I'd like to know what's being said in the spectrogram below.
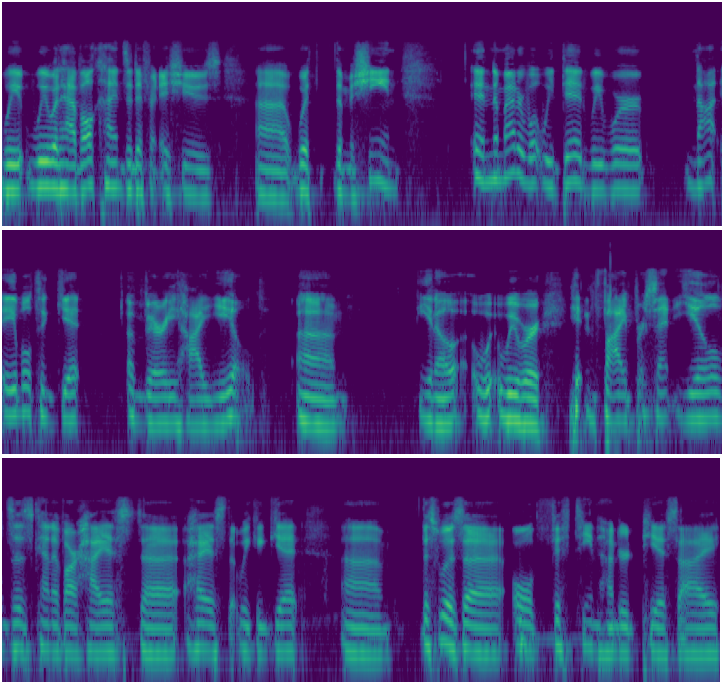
we we would have all kinds of different issues uh, with the machine, and no matter what we did, we were not able to get a very high yield. Um, you know, we were hitting five percent yields as kind of our highest uh, highest that we could get. Um, this was a old 1500 psi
